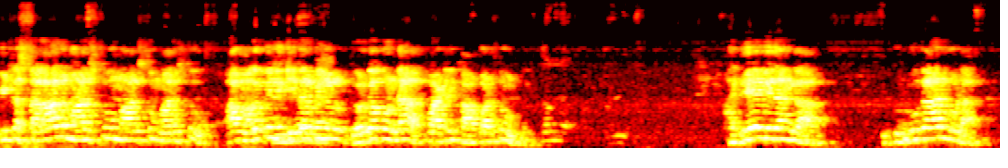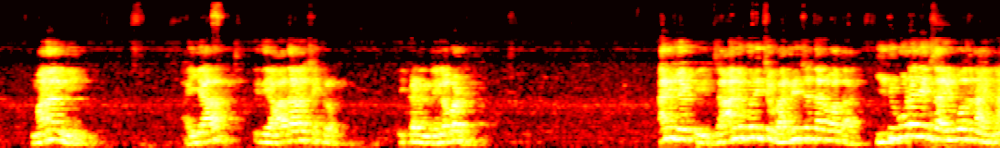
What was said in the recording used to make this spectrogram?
ఇట్లా స్థలాలు మారుస్తూ మారుస్తూ మారుస్తూ ఆ మగపిల్లికి ఇతర పిల్లలు దొరకకుండా వాటిని కాపాడుతూ ఉంటుంది. అదే విధంగా గురువుగారు కూడా మనల్ని అయ్యా ఇది ఆధార చక్రం. ఇక్కడ నిలబడు. అని చెప్పి దాని గురించి వర్ణించిన తర్వాత ఇది కూడా నీకు సరిపోదు నాయన.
